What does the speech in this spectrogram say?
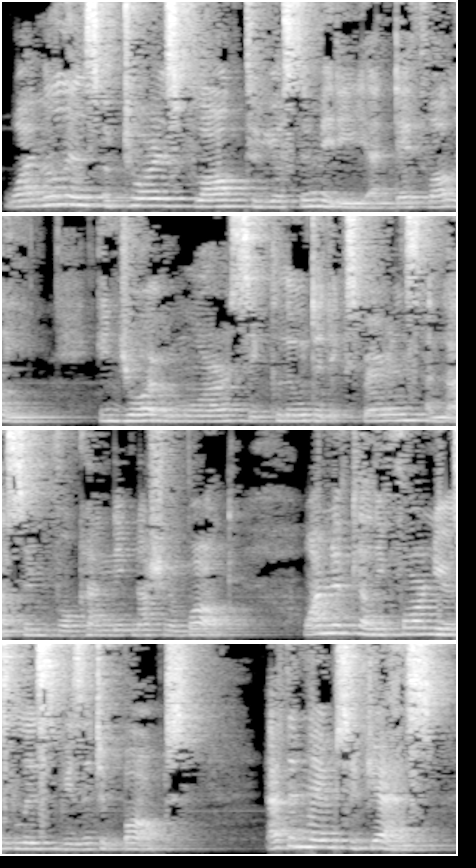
while millions of tourists flock to Yosemite and Death Valley, enjoy a more secluded experience at Lassen Volcanic National Park, one of California's least visited parks. As the name suggests,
